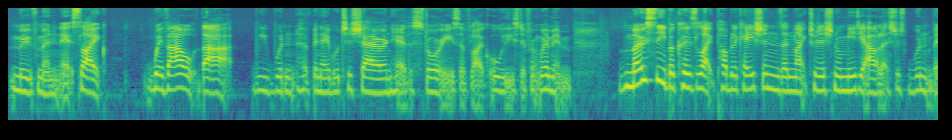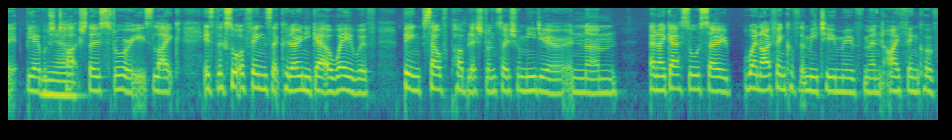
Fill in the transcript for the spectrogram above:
movement. It's like without that, we wouldn't have been able to share and hear the stories of like all these different women. Mostly because like publications and like traditional media outlets just wouldn't be, be able to Yeah. touch those stories. Like it's the sort of things that could only get away with being self published on social media and um and I guess also when I think of the Me Too movement, I think of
